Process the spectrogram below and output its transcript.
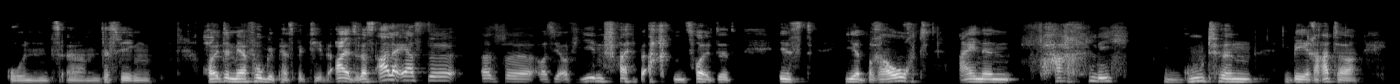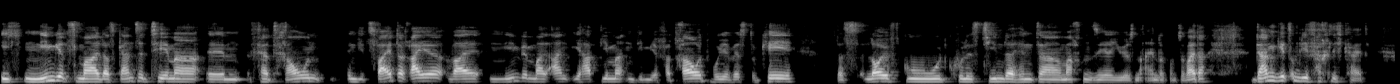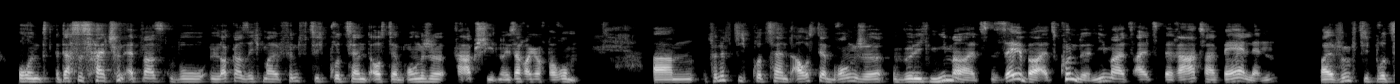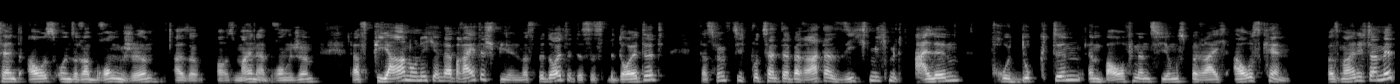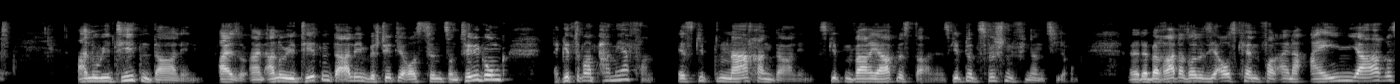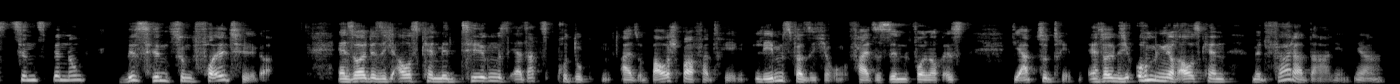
Und ähm, deswegen heute mehr Vogelperspektive. Also das allererste, was, äh, was ihr auf jeden Fall beachten solltet, ist, ihr braucht einen fachlich guten Berater. Ich nehme jetzt mal das ganze Thema ähm, Vertrauen in die zweite Reihe, weil nehmen wir mal an, ihr habt jemanden, dem ihr vertraut, wo ihr wisst, okay, das läuft gut, cooles Team dahinter, macht einen seriösen Eindruck und so weiter. Dann geht es um die Fachlichkeit. Und das ist halt schon etwas, wo locker sich mal 50 Prozent aus der Branche verabschieden. Und ich sage euch auch warum. Ähm, 50 Prozent aus der Branche würde ich niemals selber als Kunde, niemals als Berater wählen, weil 50 Prozent aus unserer Branche, also aus meiner Branche, das Piano nicht in der Breite spielen. Was bedeutet das? Es bedeutet, dass 50 Prozent der Berater sich nicht mit allen Produkten im Baufinanzierungsbereich auskennen. Was meine ich damit? Annuitätendarlehen. Also ein Annuitätendarlehen besteht ja aus Zins und Tilgung. Da gibt es aber ein paar mehr von. Es gibt ein Nachrangdarlehen, es gibt ein variables Darlehen, es gibt eine Zwischenfinanzierung. Äh, der Berater sollte sich auskennen von einer Einjahreszinsbindung bis hin zum Volltilger. Er sollte sich auskennen mit Tilgungsersatzprodukten, also Bausparverträgen, Lebensversicherung, falls es sinnvoll noch ist, die abzutreten. Er sollte sich unbedingt noch auskennen mit Förderdarlehen, ja.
